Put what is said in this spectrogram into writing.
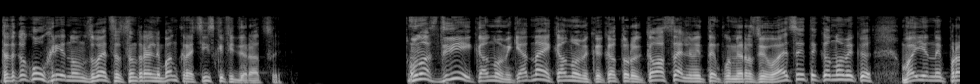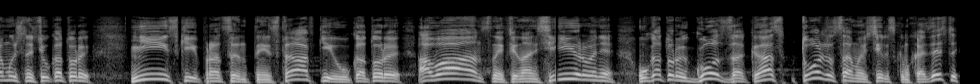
Тогда какого хрена он называется Центральный банк Российской Федерации? У нас две экономики. Одна экономика, которая колоссальными темпами развивается, это экономика военной промышленности, у которой низкие процентные ставки, у которой авансное финансирование, у которой госзаказ, то же самое в сельском хозяйстве.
